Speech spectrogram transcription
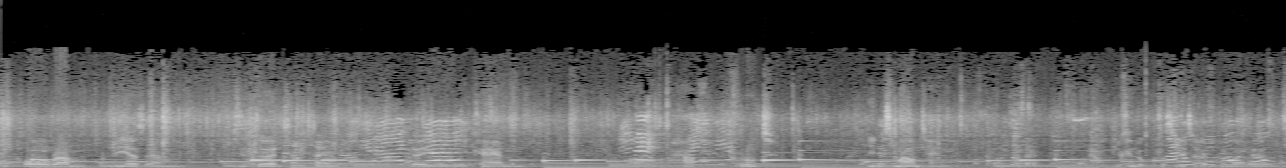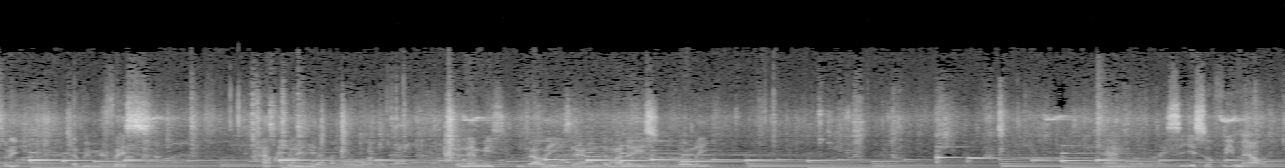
people around there and visitor and sometimes they can uh, have fruit in this mountain. You can look closely to the mother, sorry, the baby face. Actually, the name is Belly and the mother is Dolly. And she is a female.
